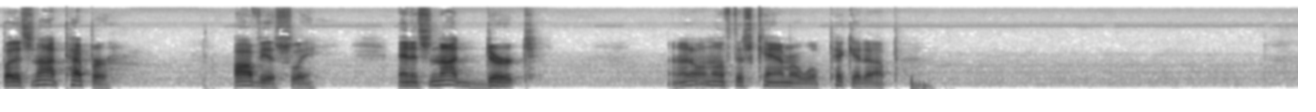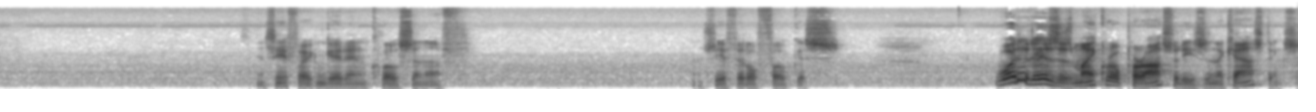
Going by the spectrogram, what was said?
But it's not pepper obviously and it's not dirt. And I don't know if this camera will pick it up. And see if I can get in close enough. And see if it'll focus. What it is is microporosities in the castings.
